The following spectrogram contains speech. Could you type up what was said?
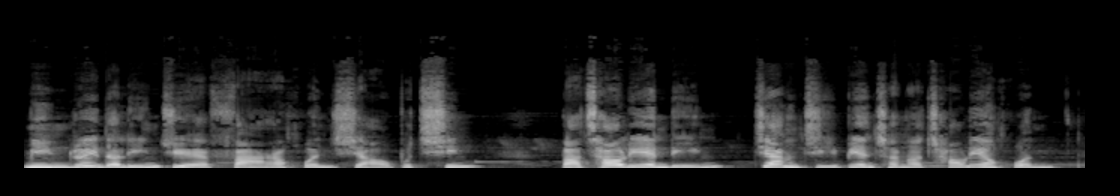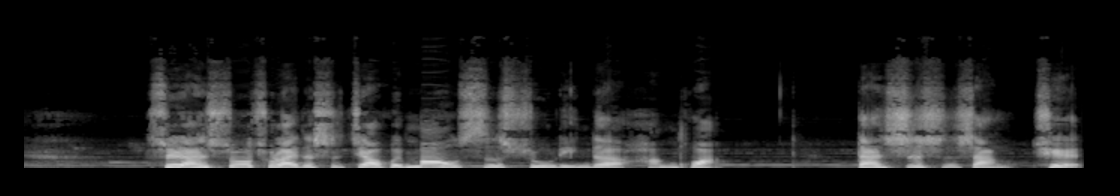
敏锐的灵觉反而混淆不清，把操练灵降级变成了操练魂。虽然说出来的是教会貌似属灵的行话，但事实上却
